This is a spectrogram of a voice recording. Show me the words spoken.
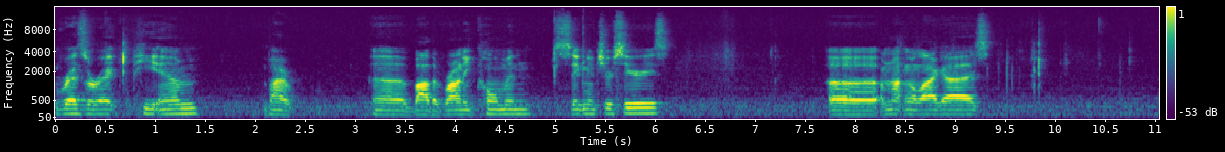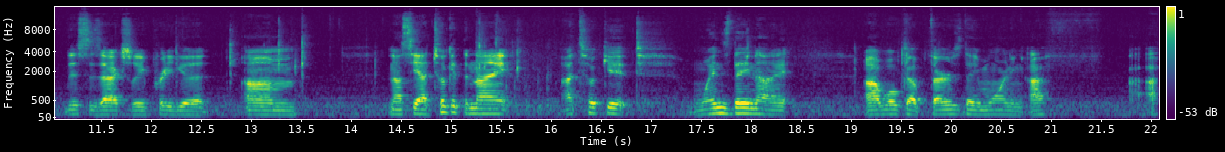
Resurrect PM by uh, by the Ronnie Coleman signature series. Uh, I'm not gonna lie, guys. This is actually pretty good. Um, now, see, I took it the night. I took it Wednesday night. I woke up Thursday morning. I, I,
